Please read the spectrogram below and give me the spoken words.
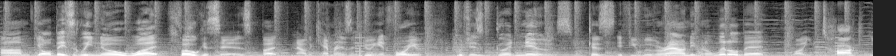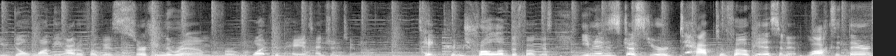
Um, you'll basically know what focus is, but now the camera isn't doing it for you, which is good news, because if you move around even a little bit while you talk, you don't want the autofocus searching the room for what to pay attention to take control of the focus. Even if it's just your tap to focus and it locks it there,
